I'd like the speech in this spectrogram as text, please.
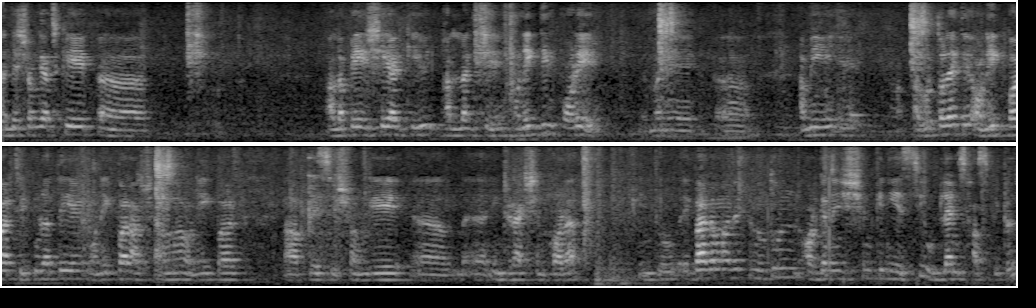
আপনাদের সঙ্গে আজকে আলাপে এসে আর কি ভালো লাগছে। অনেকদিন পরে মানে আমি আগরতলাতে অনেকবার, ত্রিপুরাতে অনেকবার আসা আমার অনেকবার প্রেসের সঙ্গে ইন্টারাকশন করা। কিন্তু এবার আমার একটা নতুন অর্গানাইজেশনকে নিয়ে এসেছি উডল্যান্ডস হসপিটাল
